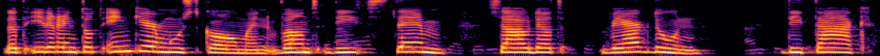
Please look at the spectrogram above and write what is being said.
Dat iedereen tot inkeer moest komen, want die stem zou dat werk doen, die taak,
